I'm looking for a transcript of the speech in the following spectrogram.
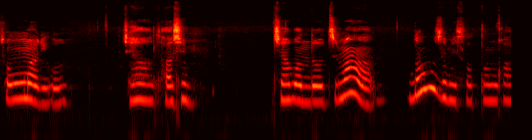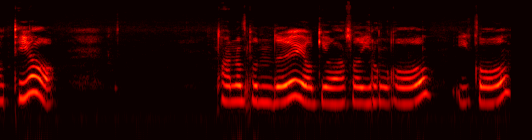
정말 이거 제가 다시 제가 만들었지만 너무 재밌었던 것 같아요. 다른 분들 여기 와서 이런 거 이거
